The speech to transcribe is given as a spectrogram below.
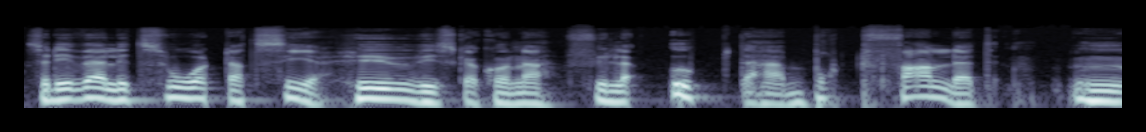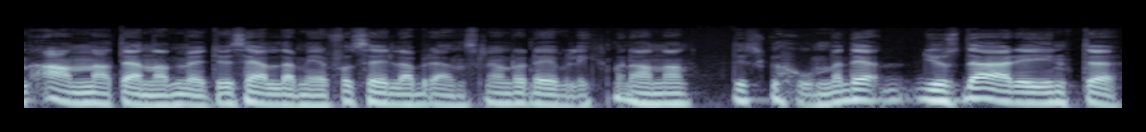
Så det är väldigt svårt att se hur vi ska kunna fylla upp det här bortfallet annat än att möjligtvis elda mer fossila bränslen och det är väl liksom en annan diskussion. Men det, just där är, inte,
